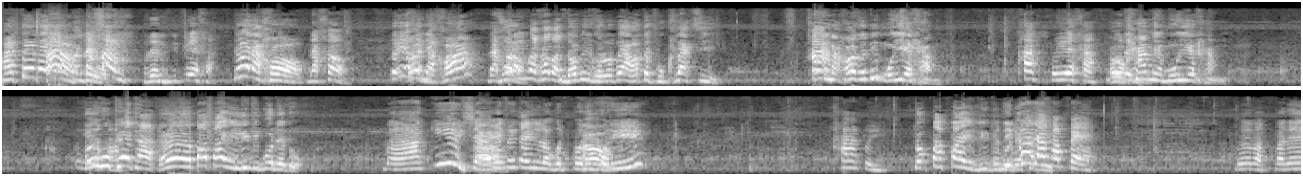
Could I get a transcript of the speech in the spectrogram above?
ভাতে। নাখাওঁ নাখাওঁ নাখ বান্ধৱীৰ ঘৰতে আহোঁতে ভোক লাগছি। নাখ যদি ময়ে খাম। খামে ময়ে খাম। তই সুখে থাক। এ পাপা এলি দিব দে তোক। কি হৈছে? তই তাইৰ লগত পৰি। পৰি। খা তই। তোক পাপা এলি দিব দে বাপ্পা ৰে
